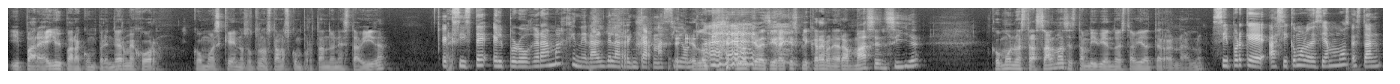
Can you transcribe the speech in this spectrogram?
y para ello y para comprender mejor cómo es que nosotros nos estamos comportando en esta vida, Existe el programa general de la reencarnación. es lo, que, es lo que iba a decir, hay que explicar de manera más sencilla cómo nuestras almas están viviendo esta vida terrenal, ¿no? Sí, porque así como lo decíamos, están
